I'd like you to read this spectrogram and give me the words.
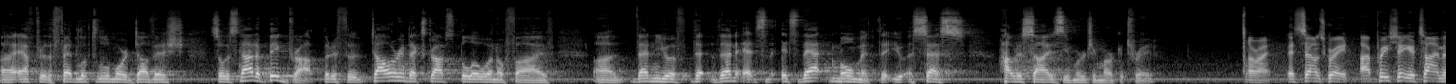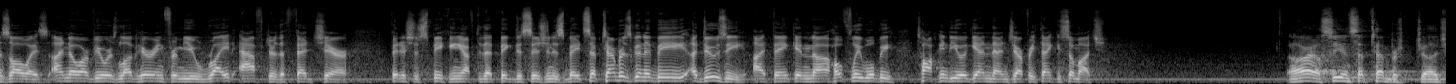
uh, after the Fed looked a little more dovish. So it's not a big drop, but if the dollar index drops below 105, uh, then, you have, th- then it's, it's that moment that you assess how to size the emerging market trade. All right. It sounds great. I appreciate your time as always. I know our viewers love hearing from you right after the Fed chair finishes speaking after that big decision is made. September is going to be a doozy, I think, and uh, hopefully we'll be talking to you again then, Jeffrey. Thank you so much. All right, I'll see you in September, Judge.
